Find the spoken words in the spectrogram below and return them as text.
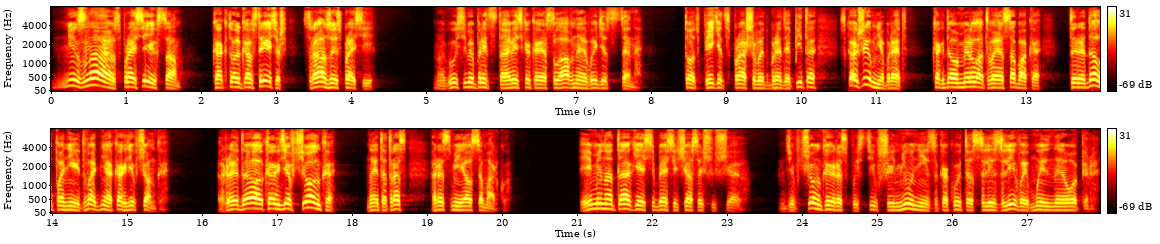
Не знаю, спроси их сам. Как только встретишь, сразу и спроси. Могу себе представить, какая славная выйдет сцена. Тот Пикет спрашивает Брэда Питта, «Скажи мне, Брэд, когда умерла твоя собака, ты рыдал по ней два дня, как девчонка?» «Рыдал, как девчонка!» — на этот раз рассмеялся Марку. «Именно так я себя сейчас ощущаю. Девчонкой, распустившей нюни из-за какой-то слезливой мыльной оперы.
